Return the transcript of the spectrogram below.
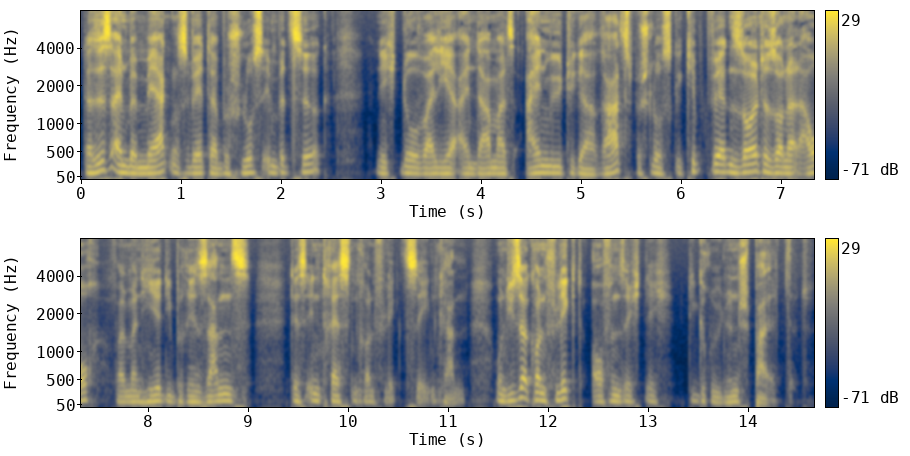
Das ist ein bemerkenswerter Beschluss im Bezirk, nicht nur, weil hier ein damals einmütiger Ratsbeschluss gekippt werden sollte, sondern auch, weil man hier die Brisanz des Interessenkonflikts sehen kann. Und dieser Konflikt offensichtlich die Grünen spaltet.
